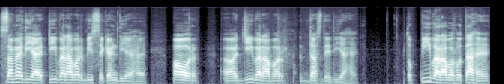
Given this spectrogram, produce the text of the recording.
समय दिया है टी बराबर बीस सेकेंड दिया है और जी बराबर दस दे दिया है। तो पी बराबर होता है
